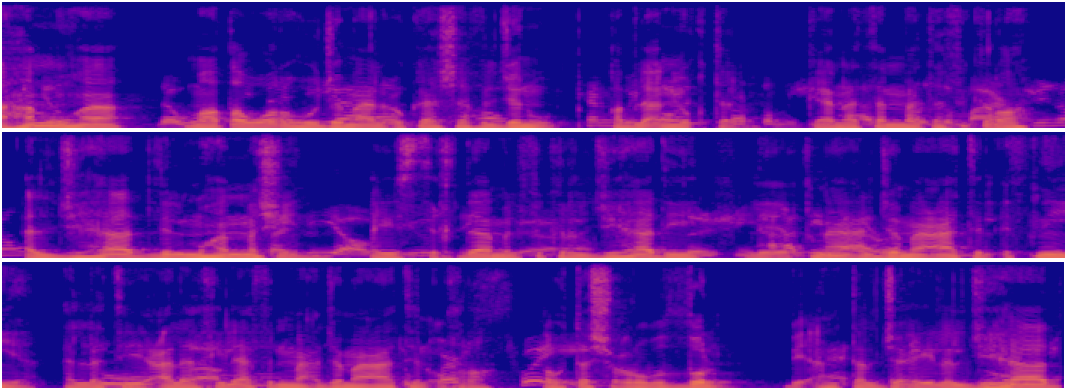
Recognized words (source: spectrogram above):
أهمها ما طوره جمال عكاشة في الجنوب قبل أن يقتل. كان ثمة فكرة الجهاد للمهمشين أي استخدام الفكر الجهادي لإقناع الجماعات الإثنية التي على خلاف مع جماعات أخرى أو تشعر بالظلم بأن تلجأ إلى الجهاد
